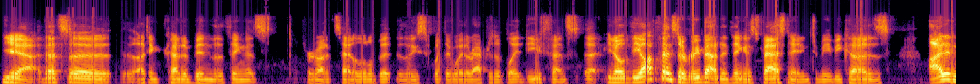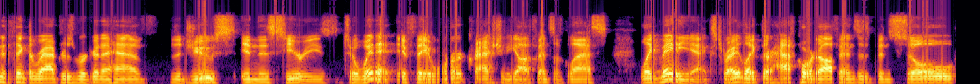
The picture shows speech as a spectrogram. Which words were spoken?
Yeah, that's a I think kind of been the thing that's turned on its head a little bit, at least with the way the Raptors have played defense. Uh, you know, the offensive rebounding thing is fascinating to me because I didn't think the Raptors were going to have the juice in this series to win it if they weren't crashing the offensive glass like maniacs, right? Like their half court offense has been so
